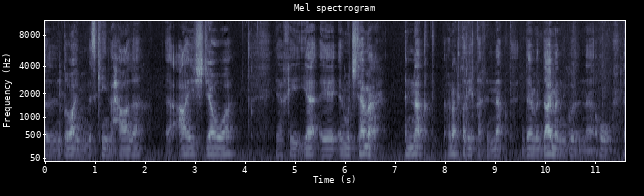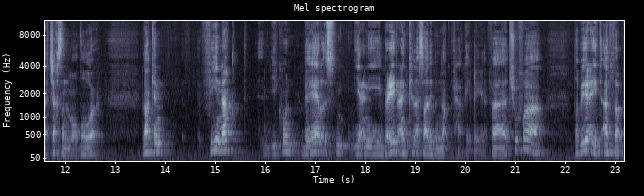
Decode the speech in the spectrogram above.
الانطوائي مسكين لحاله عايش جوه. يا أخي يا المجتمع النقد هناك طريقة في النقد. دائما دائما نقول انه هو لا تشخصن الموضوع لكن في نقد يكون بغير يعني بعيد عن كل أساليب النقد الحقيقية. فتشوفه طبيعي يتأثر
